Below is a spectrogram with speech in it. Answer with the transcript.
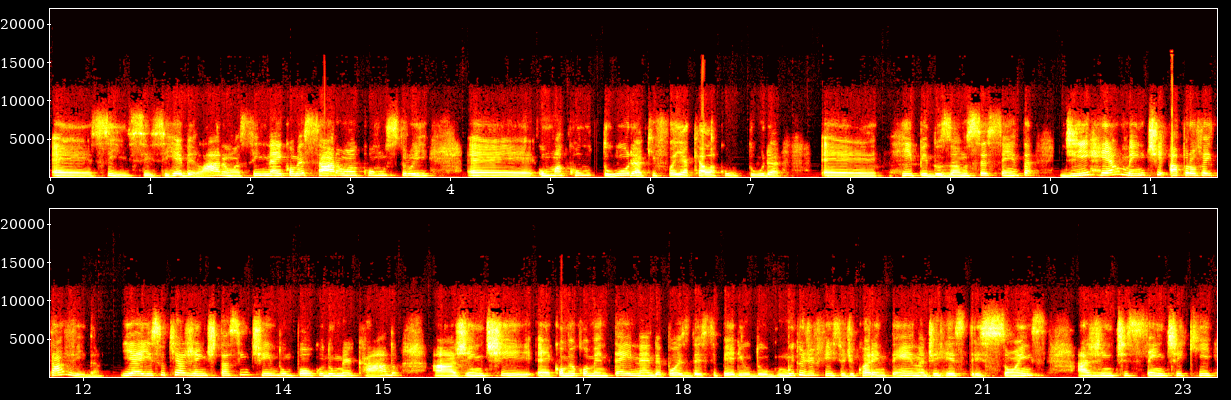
é, se, se, se, rebelaram assim, né, e começaram a construir é, uma cultura que foi aquela cultura é, hippie dos anos 60 de realmente aproveitar a vida. E é isso que a gente está sentindo um pouco do mercado. A gente, é, como eu comentei, né, depois desse período muito difícil de quarentena, de restrições, a gente sente que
